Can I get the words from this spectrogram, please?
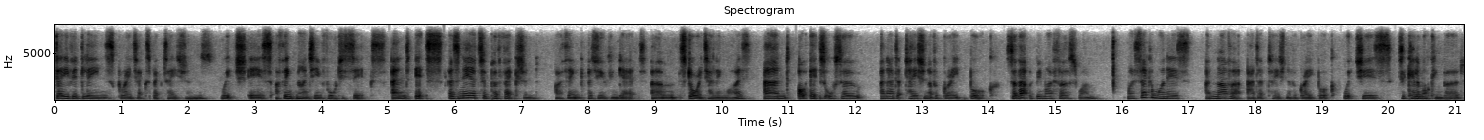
David Lean's Great Expectations, which is I think 1946, and it's as near to perfection I think as you can get um, storytelling wise, and oh, it's also an adaptation of a great book. So that would be my first one. My second one is another adaptation of a great book, which is To Kill a Mockingbird.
